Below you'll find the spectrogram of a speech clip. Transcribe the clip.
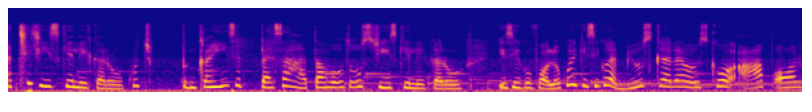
अच्छी चीज़ के लिए करो कुछ कहीं से पैसा आता हो तो उस चीज़ के लिए करो। किसी को फॉलो कोई किसी को अब्यूज़ कर रहा है, उसको आप और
